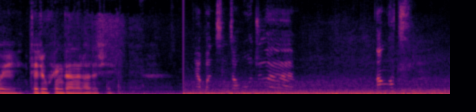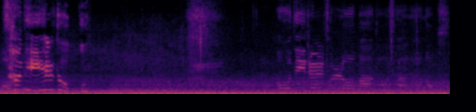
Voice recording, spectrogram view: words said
거의 대륙횡단을 하듯이. 약간 진짜 호주의 땅같이 산이 1도 없고. 어디를 둘러봐도 산은 없어.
